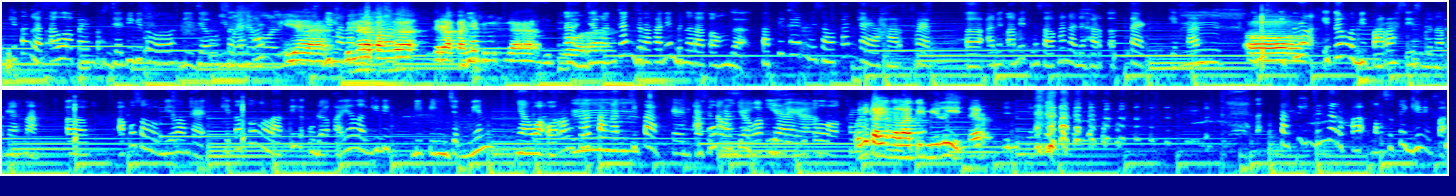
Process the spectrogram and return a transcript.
kita nggak tahu apa yang terjadi gitu loh di jauh gimana sedangkan mau lihat iya Gimana bener apa enggak gerakannya Jangan- bener enggak gitu Nah, orang. jangankan gerakannya benar atau enggak, tapi kan misalkan kayak heart rate, eh, amit-amit misalkan ada heart attack, ya kan? Hmm, Terus oh itu yang itu yang lebih parah sih sebenarnya. Nah, eh, aku selalu bilang kayak kita tuh ngelatih udah kayak lagi di- dipinjemin nyawa orang ke Hmm. tangan kita. kayak dikasih Aku tanggung masih jawab iya gitu ya betul. Oh, ini kayak ngelatih militer jadinya. bener pak, maksudnya gini pak.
